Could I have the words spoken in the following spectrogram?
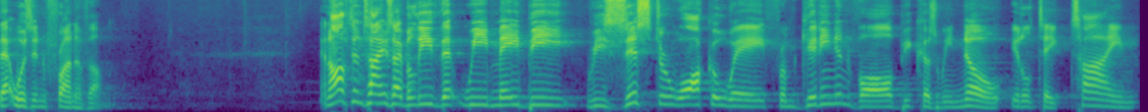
that was in front of them. And oftentimes I believe that we maybe resist or walk away from getting involved because we know it'll take time,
